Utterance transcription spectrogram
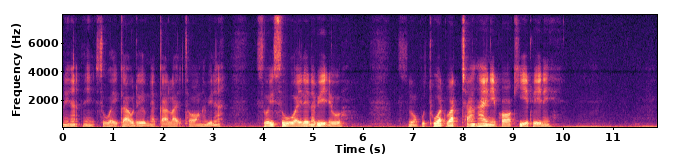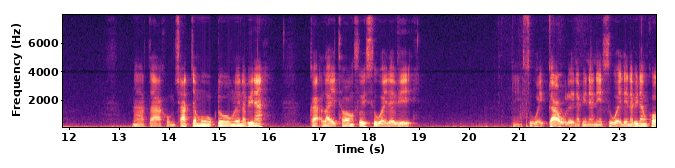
นี่ฮะนี่สวยเก่าเดิมนะกาไหลทองนะพี่นะสวยๆเลยนะพี่ดูหลวงปู่ทวดวัดช้างให้นี่พอขีดพี่นี่ หน้าตาคมชัด จมูกโด่งเลยนะพี่นะ กะไหลทองสวยๆเลยพี่นี่สวยเก่าเลยนะพี่นะนี่สวยเลยนะพี่น้ำข้อ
